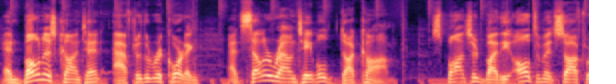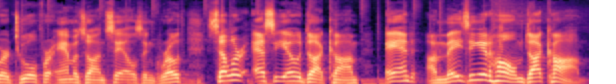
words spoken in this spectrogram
and bonus content after the recording at sellerroundtable.com. Sponsored by the ultimate software tool for Amazon sales and growth, sellerseo.com and amazingathome.com.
